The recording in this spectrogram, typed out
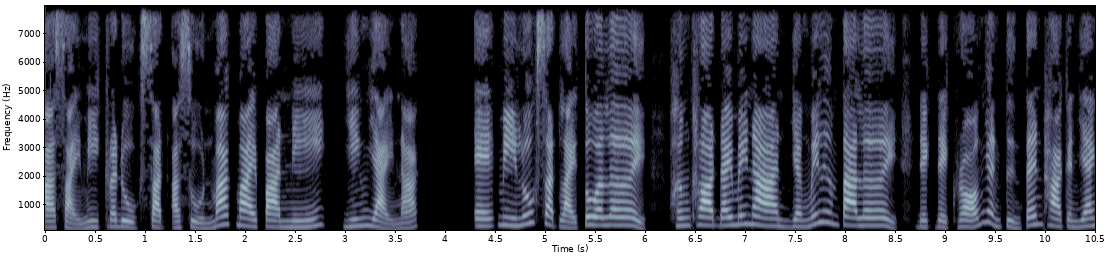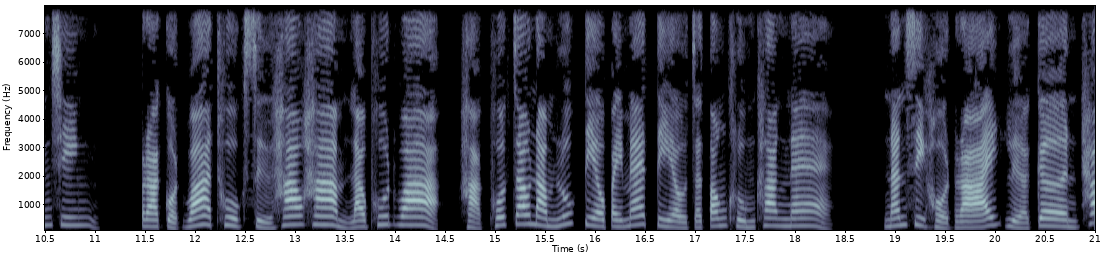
อาศัยมีกระดูกสัตว์อสูรมากมายปานนี้ ยิ่งใหญ่นัก เอ๊ะ มีลูกสัตว์หลายตัวเลย เพิ่งคลอดได้ไม่นานยังไม่ลืมตาเลย เด็กๆร้องอย่างตื่นเต้นพากันแย่งชิง ปรากฏว่าถูกสื่อห้าวห้ามแล้วพูดว่า หากพวกเจ้านำลูกเตียวไปแม่เตียวจะต้องคลุ้มคลั่งแน่ นั่นสิโหดร้าย เหลือเกิน ถ้า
